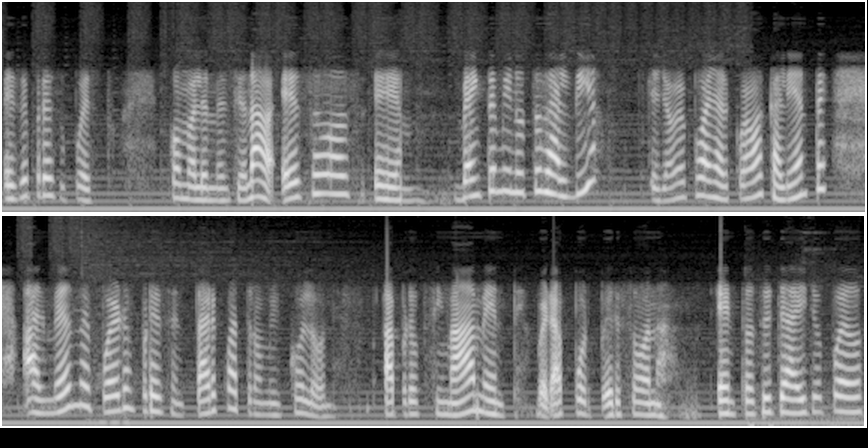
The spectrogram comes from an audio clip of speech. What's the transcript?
ese presupuesto. Como les mencionaba, esos 20 eh, minutos al día que yo me puedo bañar con agua caliente, al mes me pueden presentar 4 mil colones aproximadamente, ¿verdad? Por persona. Entonces ya ahí yo puedo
